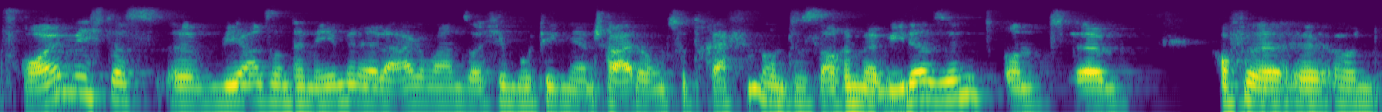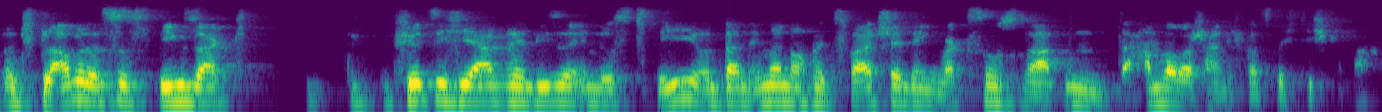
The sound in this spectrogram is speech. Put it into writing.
freue mich, dass äh, wir als Unternehmen in der Lage waren, solche mutigen Entscheidungen zu treffen und es auch immer wieder sind. Und ähm, hoffe äh, und, und ich glaube, dass es, wie gesagt, 40 Jahre in dieser Industrie und dann immer noch mit zweistelligen Wachstumsraten, da haben wir wahrscheinlich was richtig gemacht.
